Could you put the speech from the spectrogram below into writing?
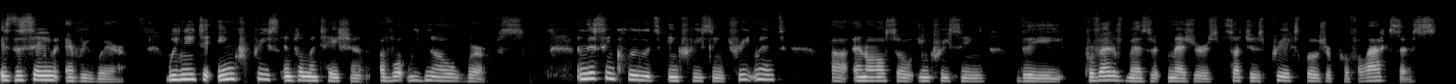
is the same everywhere. We need to increase implementation of what we know works. And this includes increasing treatment uh, and also increasing the preventive measure, measures such as pre-exposure prophylaxis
